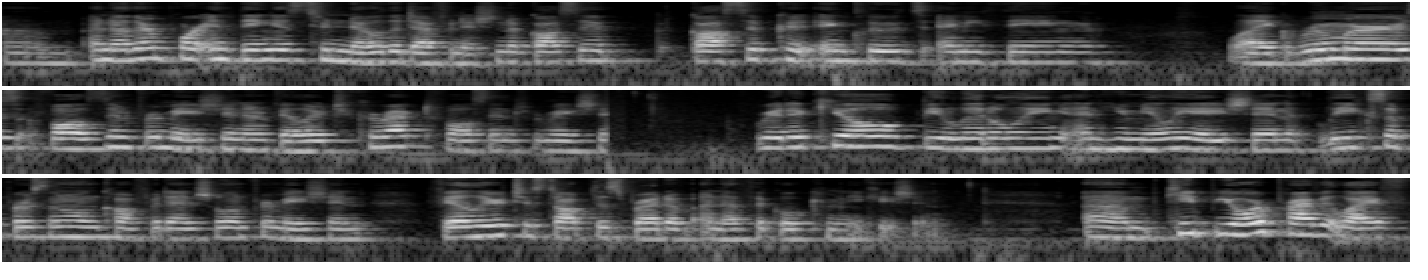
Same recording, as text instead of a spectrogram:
Um, another important thing is to know the definition of gossip. Gossip could includes anything like rumors, false information, and failure to correct false information, ridicule, belittling, and humiliation, leaks of personal and confidential information, failure to stop the spread of unethical communication. Um, keep your private life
